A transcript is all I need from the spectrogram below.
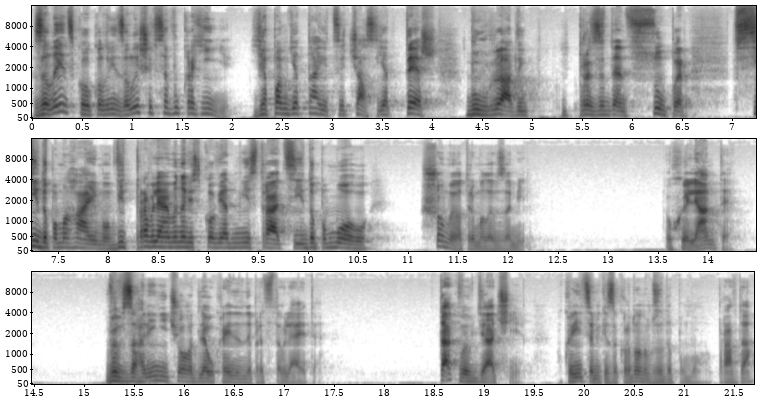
Зеленського, коли він залишився в Україні. Я пам'ятаю цей час, я теж був радий. Президент супер. Всі допомагаємо, відправляємо на військові адміністрації допомогу. Що ми отримали взамін? Ухилянти? Ви взагалі нічого для України не представляєте. Так ви вдячні українцям, які за кордоном за допомогу, правда?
